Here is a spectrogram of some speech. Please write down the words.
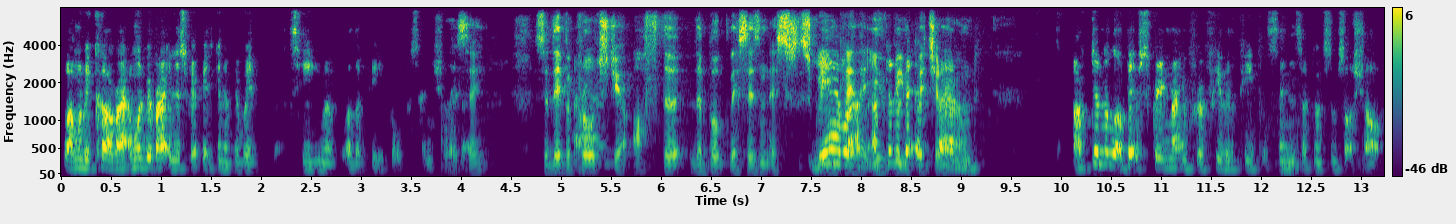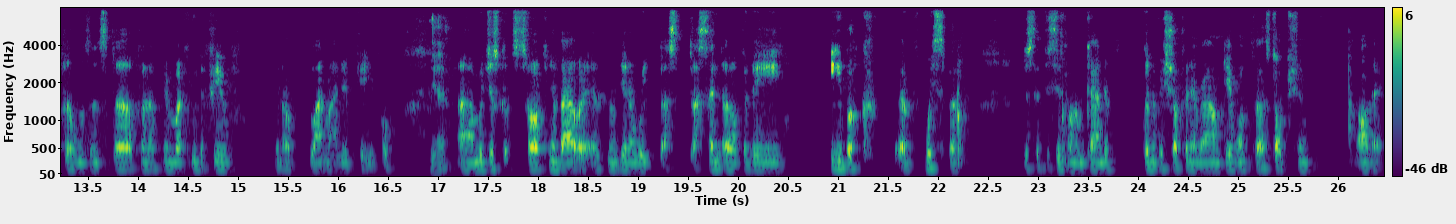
Well, I'm going to be co-writing. I'm going to be writing the script. It's going to be with team of other people potentially. I see. So they've approached Um, you off the, the book. This isn't a s- Yeah, screenplay well, that I've- I've you've been bit of, pitching um, around. I've done a little bit of screenwriting for a few of the people since. I've done some sort of short films and stuff, and I've been working with a few, you know, like-minded people. Yeah. Um, we just got to talking about it, and you know, we I, I sent over the ebook of Whisper. Just said this is what I'm kind of going to be shopping around. Do you want first option on it?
